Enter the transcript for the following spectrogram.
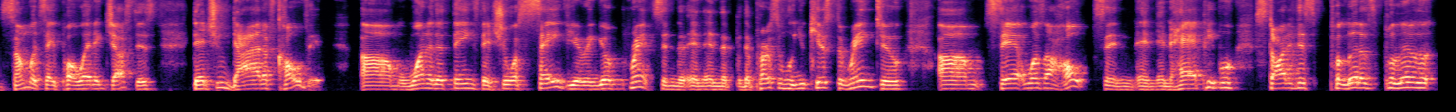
some would say poetic justice, that you died of COVID um, one of the things that your savior and your prince and the, and, and the, the person who you kissed the ring to um, said was a hoax and, and, and had people started this political, political,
